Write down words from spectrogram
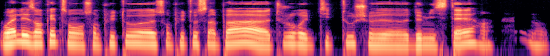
ouais, les enquêtes sont, sont plutôt euh, sont plutôt sympas, euh, toujours une petite touche euh, de mystère, donc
